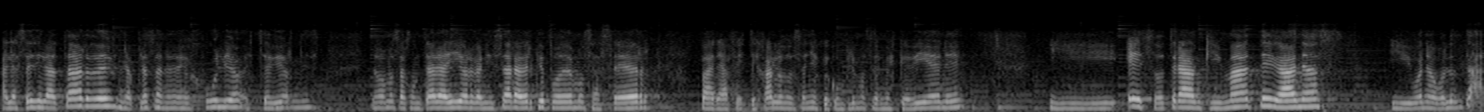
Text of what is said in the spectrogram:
a las 6 de la tarde en la Plaza 9 de Julio, este viernes. Nos vamos a juntar ahí a organizar a ver qué podemos hacer para festejar los dos años que cumplimos el mes que viene. Y eso, tranqui, mate, ganas y buena voluntad.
